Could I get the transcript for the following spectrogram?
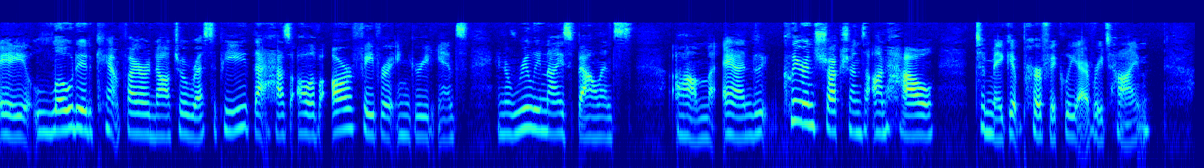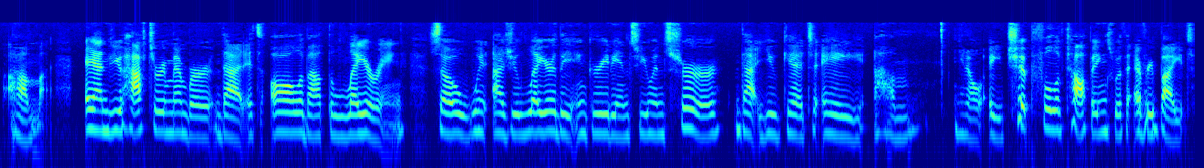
a loaded campfire nacho recipe that has all of our favorite ingredients in a really nice balance um, and clear instructions on how to make it perfectly every time. Um, and you have to remember that it's all about the layering. So when, as you layer the ingredients, you ensure that you get a um, you know, a chip full of toppings with every bite.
